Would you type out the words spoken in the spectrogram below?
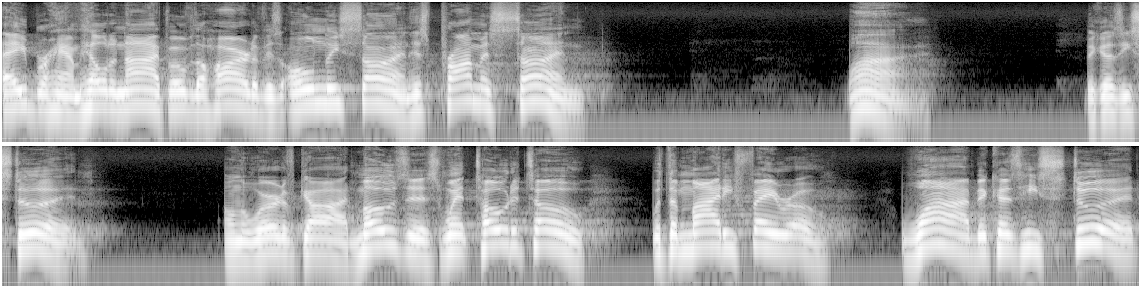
Abraham held a knife over the heart of his only son, his promised son. Why? Because he stood on the Word of God. Moses went toe to toe with the mighty Pharaoh. Why? Because he stood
